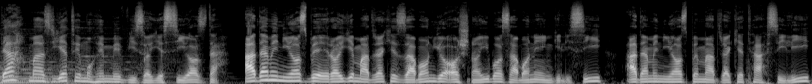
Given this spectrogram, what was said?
ده مزیت مهم ویزای سیازده عدم نیاز به ارائه مدرک زبان یا آشنایی با زبان انگلیسی، عدم نیاز به مدرک تحصیلی،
